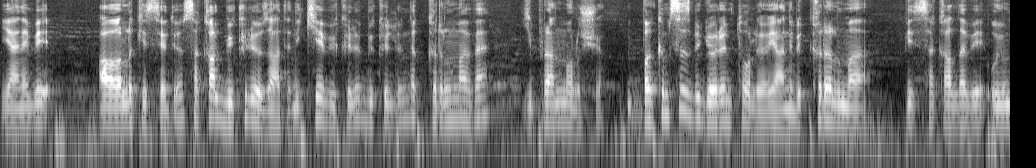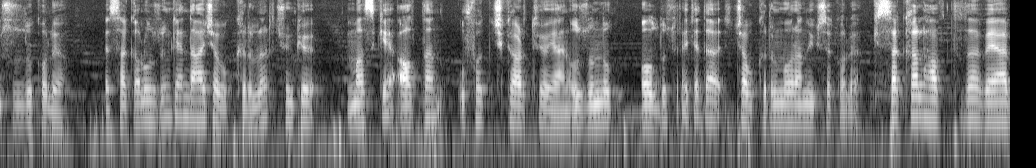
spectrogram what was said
Yani bir ağırlık hissediyor. Sakal bükülüyor zaten. ikiye bükülüyor. Büküldüğünde kırılma ve yıpranma oluşuyor. Bakımsız bir görüntü oluyor. Yani bir kırılma, bir sakalda bir uyumsuzluk oluyor. E, sakal uzunken daha çabuk kırılır. Çünkü maske alttan ufak çıkartıyor. Yani uzunluk olduğu sürece daha çabuk kırılma oranı yüksek oluyor. Sakal haftada veya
